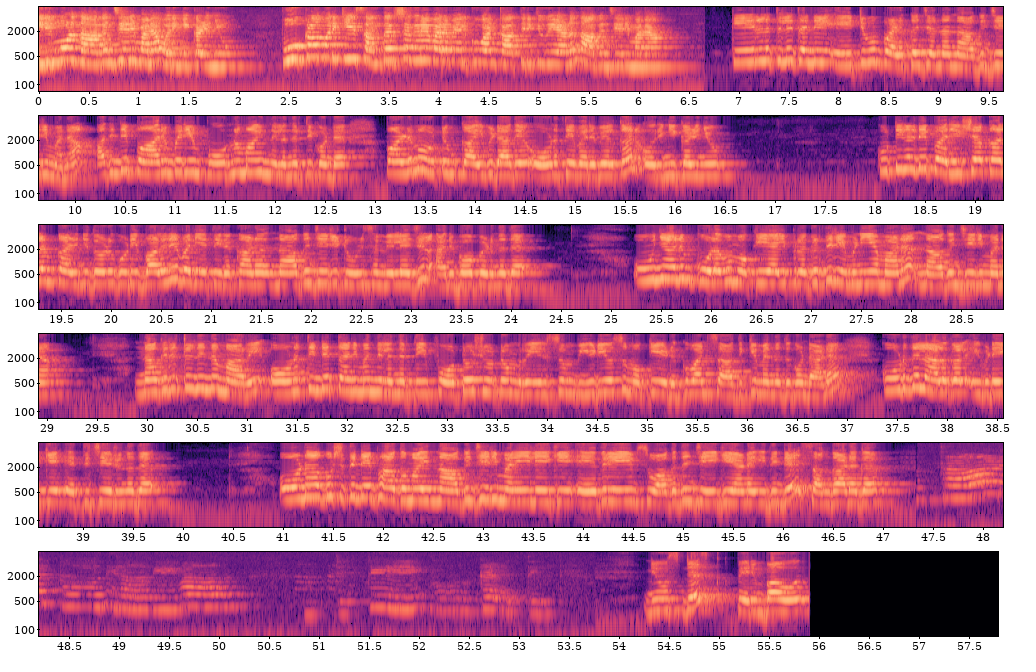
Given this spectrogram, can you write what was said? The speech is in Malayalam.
ഇരിങ്ങോൾ നാഗഞ്ചേരി മന ഒരുങ്ങിക്കഴിഞ്ഞു. പൂക്കളമൊരുക്കി സന്ദർശകരെ വരവേൽക്കുവാൻ കാത്തിരിക്കുകയാണ് നാഗഞ്ചേരി മന കേരളത്തിലെ തന്നെ ഏറ്റവും പഴക്കം ചെന്ന നാഗഞ്ചേരി മന അതിന്റെ പാരമ്പര്യം പൂർണമായും നിലനിർത്തിക്കൊണ്ട് പഴമ ഒട്ടും കൈവിടാതെ ഓണത്തെ വരവേൽക്കാൻ ഒരുങ്ങിക്കഴിഞ്ഞു. കുട്ടികളുടെ പരീക്ഷാകാലം കഴിഞ്ഞതോടുകൂടി വളരെ വലിയ തിരക്കാണ് നാഗഞ്ചേരി ടൂറിസം വില്ലേജിൽ അനുഭവപ്പെടുന്നത്. ഊഞ്ഞാലും കുളവും ഒക്കെയായി പ്രകൃതി രമണീയമാണ് നാഗഞ്ചേരി മന നഗരത്തിൽ നിന്ന് മാറി ഓണത്തിന്റെ തനിമ നിലനിർത്തി ഫോട്ടോഷൂട്ടും റീൽസും വീഡിയോസും ഒക്കെ എടുക്കുവാൻ സാധിക്കുമെന്നതുകൊണ്ടാണ് കൂടുതൽ ആളുകൾ ഇവിടേക്ക് എത്തിച്ചേരുന്നത്. ഓണാഘോഷത്തിന്റെ ഭാഗമായി നാഗഞ്ചേരി മനയിലേക്ക് ഏവരെയും സ്വാഗതം ചെയ്യുകയാണ് ഇതിന്റെ സംഘാടകർ. News desk Perumbavoor.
